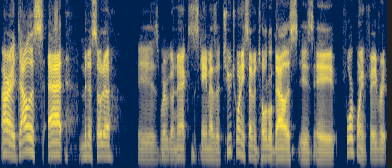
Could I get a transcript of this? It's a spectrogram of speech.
All right, Dallas at Minnesota is where we go next. This game has a 227 total. Dallas is a four point favorite.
